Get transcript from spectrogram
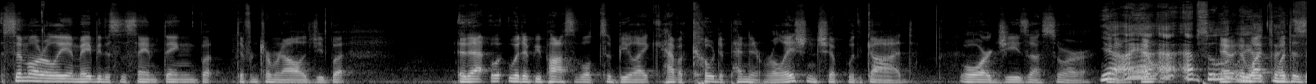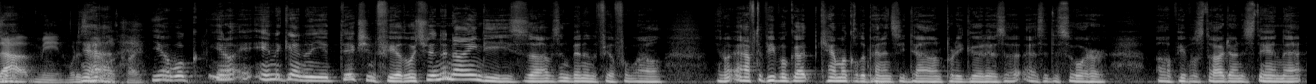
similarly, and maybe this is the same thing, but different terminology. But that would it be possible to be like have a codependent relationship with God or Jesus or you yeah, know, I, I, absolutely. and, what what does so. that mean? What does yeah. that look like? Yeah, well, you know, and again, in the addiction field, which in the 90s, uh, I haven't been in the field for a while, you know, after people got chemical dependency down pretty good as a, as a disorder, uh, people started to understand that,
